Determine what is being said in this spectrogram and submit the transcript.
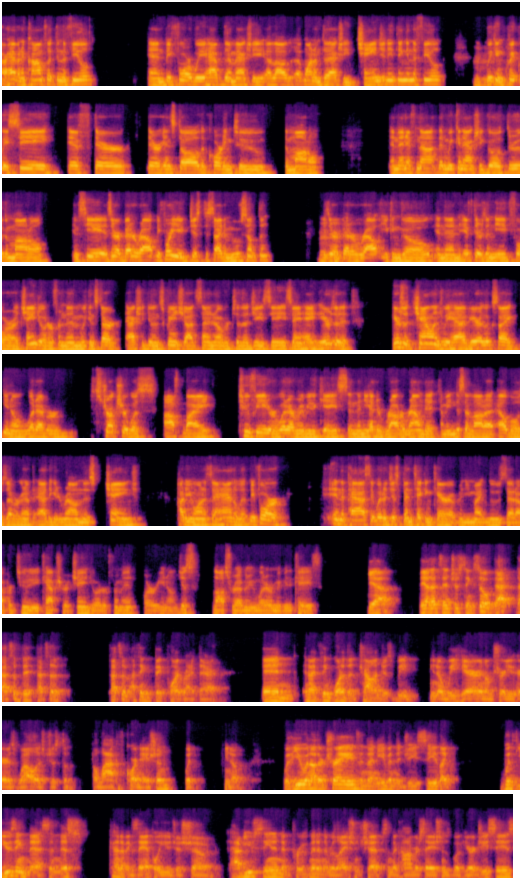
are having a conflict in the field. And before we have them actually allow, want them to actually change anything in the field, we can quickly see if they're, they're installed according to the model. And then if not, then we can actually go through the model and see, is there a better route before you just decide to move something? Is there a Mhm. better route you can go? And then if there's a need for a change order from them, we can start actually doing screenshots, sending over to the GC saying, hey, here's a, here's a challenge we have here. It looks like, you know, whatever structure was off by two feet or whatever may be the case, and then you had to route around it. I mean, this is a lot of elbows that we're gonna have to add to get around this change. How do you want us to handle it? Before, in the past, it would have just been taken care of and you might lose that opportunity to capture a change order from it, or, you know, just lost revenue, whatever may be the case. Yeah, yeah, that's interesting. So that, that's a bit, that's a, that's a, I think, big point right there. And, and I think one of the challenges we, you know, we hear, and I'm sure you hear as well, is just a, a lack of coordination with, you know, with you and other trades, and then even the GC, like with using this and this kind of example you just showed, have you seen an improvement in the relationships and the conversations with your GCs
